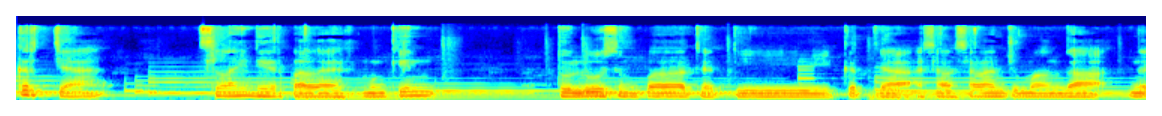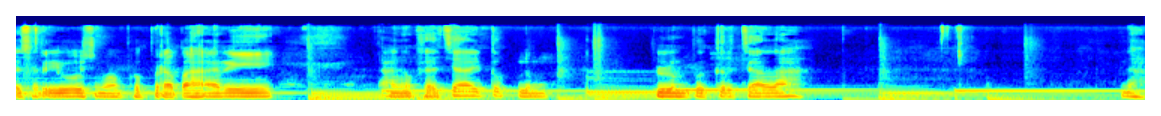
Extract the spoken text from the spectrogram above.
kerja selain di Herbalife. Mungkin dulu sempat jadi kerja asal-asalan cuma nggak nggak serius cuma beberapa hari anggap saja itu belum belum bekerja lah Nah,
